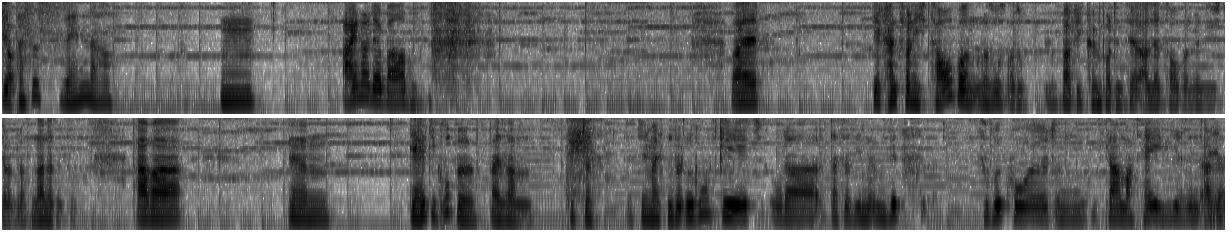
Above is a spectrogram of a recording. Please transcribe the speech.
Ja. Was ist Sender? Mm, Einer der Barden. Weil der kann zwar nicht zaubern oder so, also Buffy können potenziell alle zaubern, wenn sie sich damit auseinandersetzen. Aber ähm, der hält die Gruppe beisammen. Guckt, dass es den meisten Leuten gut geht oder dass er sie mit einem Witz zurückholt und klar macht, hey, wir sind alle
